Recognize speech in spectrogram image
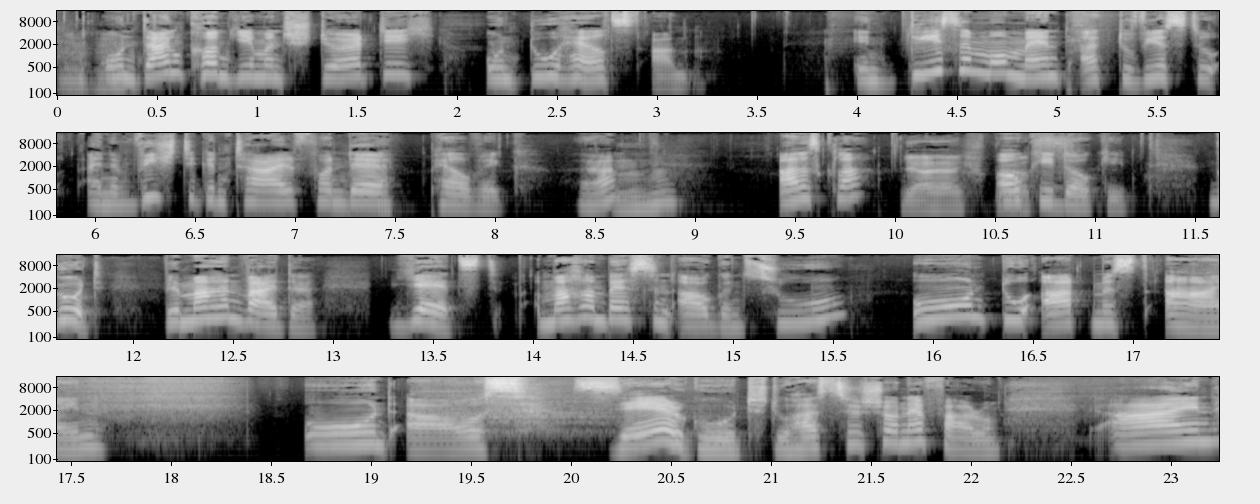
mhm. und dann kommt jemand, stört dich und du hältst an. In diesem Moment aktivierst du einen wichtigen Teil von der Pelvik. Ja? Mhm. Alles klar? Ja, ja, ich spür's. Okidoki. Gut, wir machen weiter. Jetzt, mach am besten Augen zu und du atmest ein und aus. Sehr gut, du hast ja schon Erfahrung. Ein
